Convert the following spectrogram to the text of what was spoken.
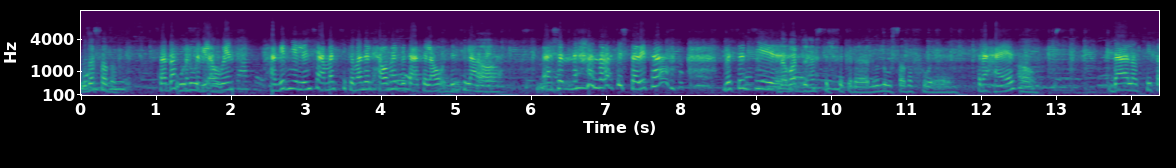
وده صدف. ولولي، آه. لون عاجبني اللي انت عملتي كمان الحوامل بتاعت العقد انت اللي عاملاها عشان أنا رحت اشتريتها. بس انت ده برضو نفس الفكرة لولو وصدف و آه. ده لطيف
